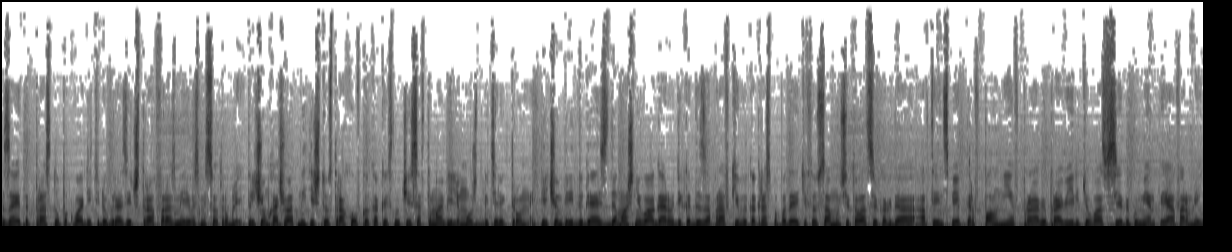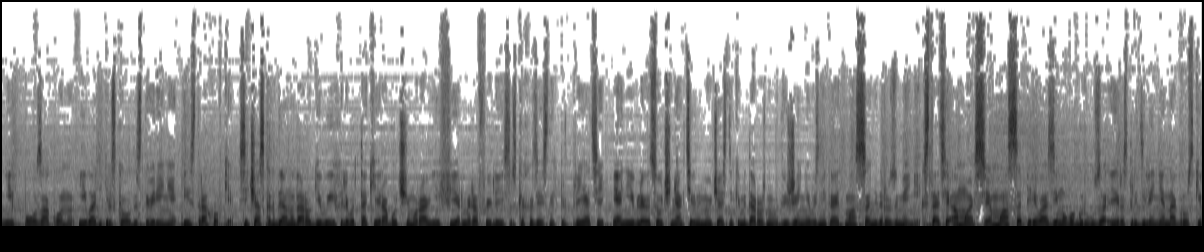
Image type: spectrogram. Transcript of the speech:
за это этот проступок водителю грозит штраф в размере 800 рублей. Причем хочу отметить, что страховка, как и в случае с автомобилем, может быть электронной. Причем, передвигаясь с домашнего огородика до заправки, вы как раз попадаете в ту самую ситуацию, когда автоинспектор вполне вправе проверить у вас все документы и оформление их по закону, и водительского удостоверения, и страховки. Сейчас, когда на дороге выехали вот такие рабочие муравьи фермеров или сельскохозяйственных предприятий, и они являются очень активными участниками дорожного движения, возникает масса недоразумений. Кстати, о массе. Масса перевозимого груза и распределение нагрузки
